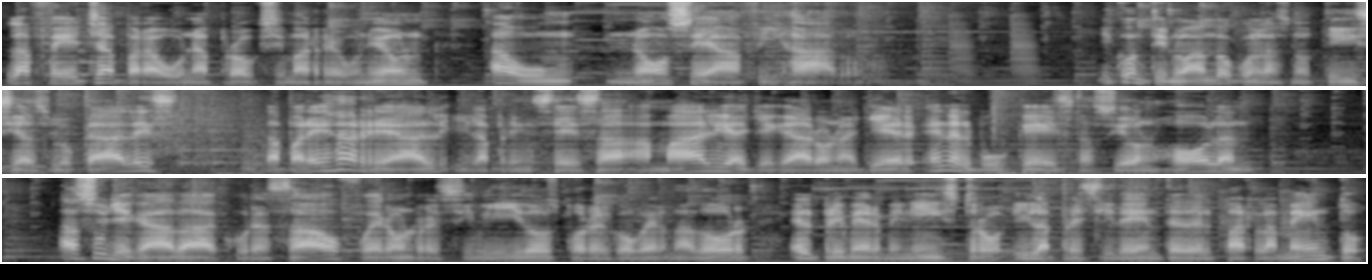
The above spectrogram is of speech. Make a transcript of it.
La fecha para una próxima reunión aún no se ha fijado. Y continuando con las noticias locales, la pareja real y la princesa Amalia llegaron ayer en el buque Estación Holland. A su llegada a Curazao fueron recibidos por el gobernador, el primer ministro y la presidente del parlamento,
